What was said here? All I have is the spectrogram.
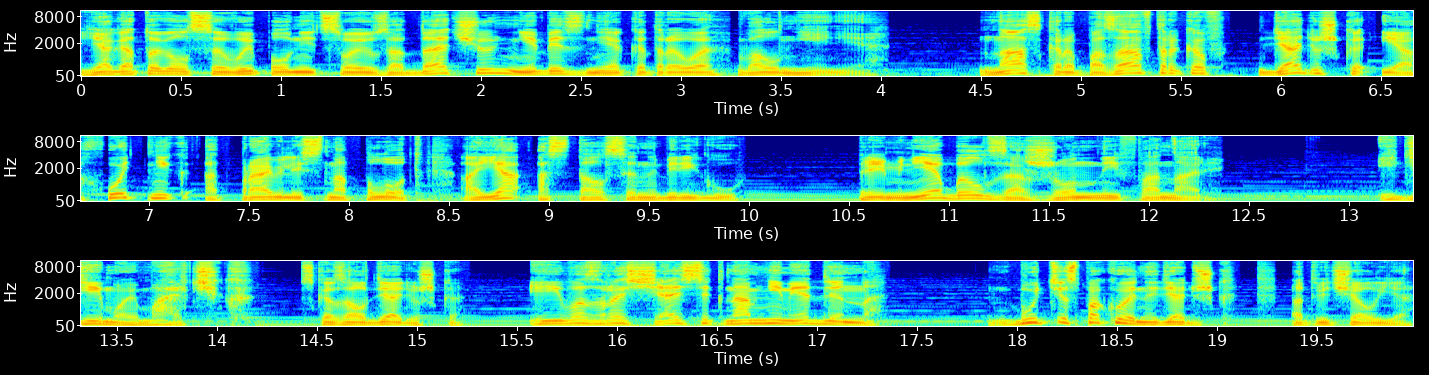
Я готовился выполнить свою задачу не без некоторого волнения. Наскоро позавтракав, дядюшка и охотник отправились на плот, а я остался на берегу. При мне был зажженный фонарь. «Иди, мой мальчик», — сказал дядюшка, — «и возвращайся к нам немедленно». «Будьте спокойны, дядюшка», — отвечал я.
